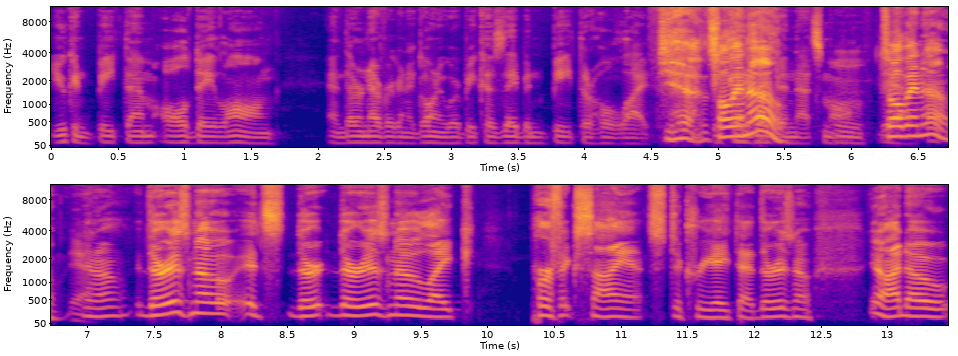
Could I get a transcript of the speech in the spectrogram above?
you can beat them all day long and they're never going to go anywhere because they've been beat their whole life. Yeah, that's all they know. Been that small. Mm. That's all they know. Yeah. You know, there is no it's there there is no like perfect science to create that. There is no, you know, I know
